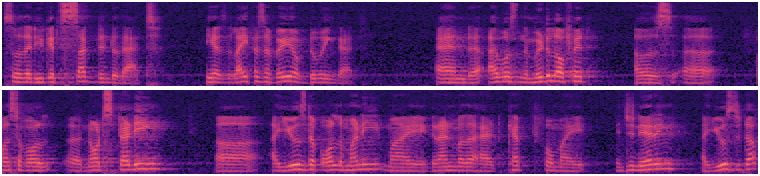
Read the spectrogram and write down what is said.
so that you get sucked into that. He has life has a way of doing that, and uh, I was in the middle of it. I was uh, first of all uh, not studying. Uh, I used up all the money my grandmother had kept for my engineering. I used it up,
